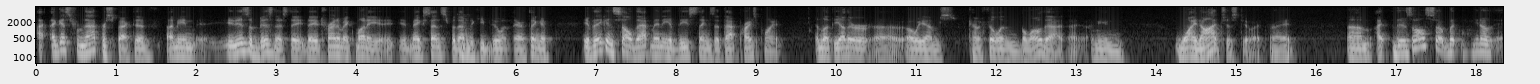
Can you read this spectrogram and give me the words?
I, I, guess from that perspective, I mean, it is a business. They they're trying to make money. It, it makes sense for them mm-hmm. to keep doing their thing. If if they can sell that many of these things at that price point, and let the other uh, OEMs kind of fill in below that. I, I mean, why not just do it, right? Um, I, there's also, but you know,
